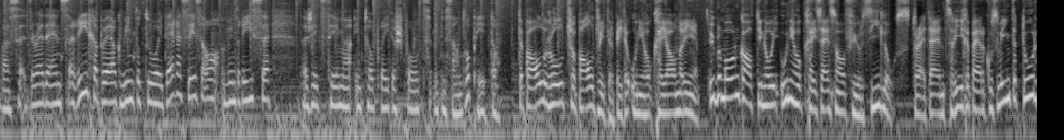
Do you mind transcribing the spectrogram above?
Was die Red Ants Reichenberg Wintertour in dieser Saison reissen wollen, das ist jetzt Thema im Top Regiosport mit dem Sandro Peter. Der Ball rollt schon bald wieder bei den Unihockeyanerinnen. Übermorgen geht die neue Unihockey-Saison für sie los. Die Red Ants Reichenberg aus Winterthur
